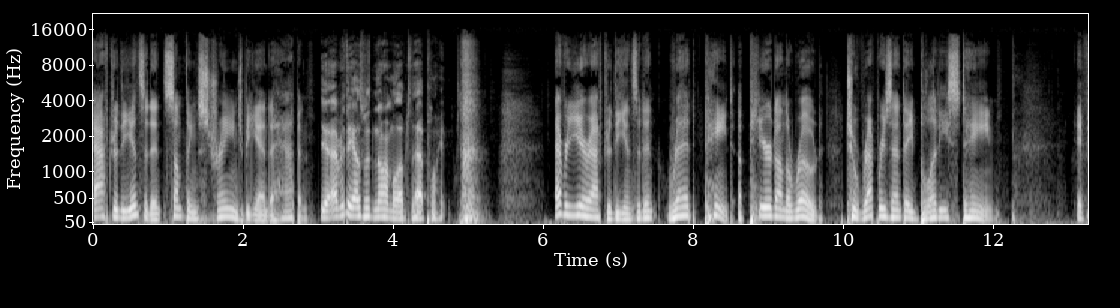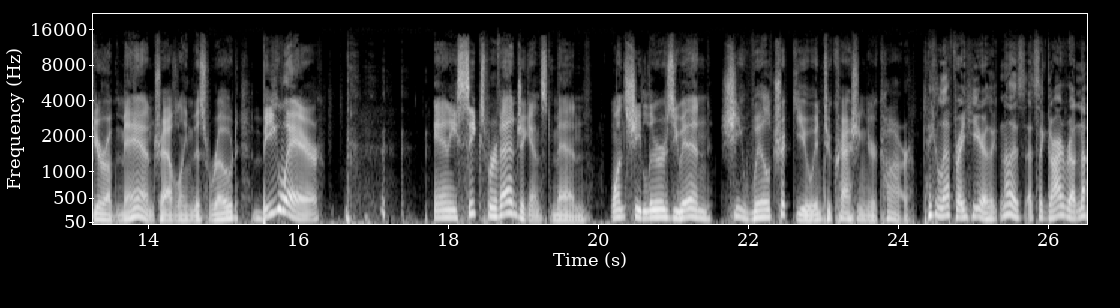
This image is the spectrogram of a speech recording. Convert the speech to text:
After the incident, something strange began to happen. Yeah, everything else was normal up to that point. Every year after the incident, red paint appeared on the road to represent a bloody stain. If you're a man traveling this road, beware. Annie seeks revenge against men. Once she lures you in, she will trick you into crashing your car. Take a left right here. Like, no, that's, that's a guardrail. No,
